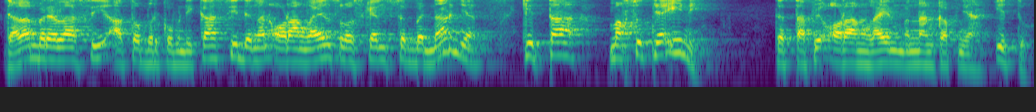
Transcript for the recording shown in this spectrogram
Dalam berelasi atau berkomunikasi dengan orang lain, saudara sebenarnya kita maksudnya ini. Tetapi orang lain menangkapnya itu.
